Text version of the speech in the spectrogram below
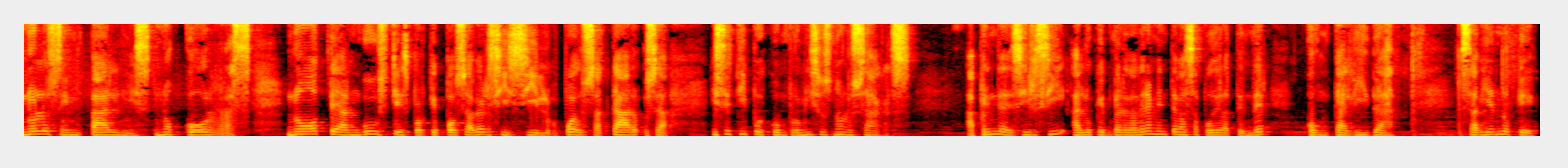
no los empalmes, no corras, no te angusties porque pues a ver si, si lo puedo sacar, o sea, ese tipo de compromisos no los hagas. Aprende a decir sí a lo que verdaderamente vas a poder atender con calidad, sabiendo que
